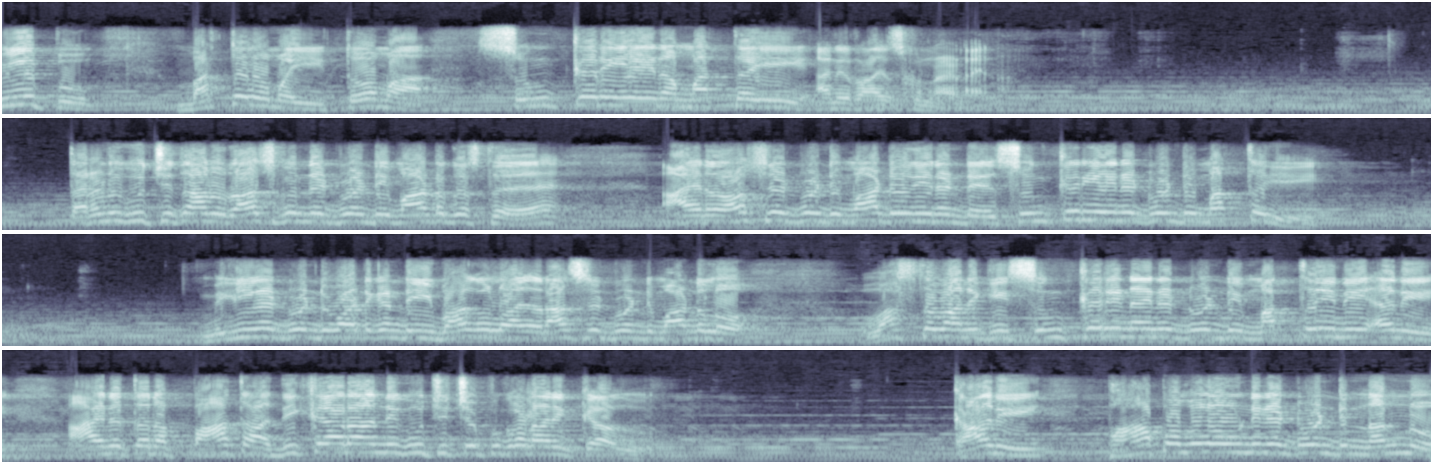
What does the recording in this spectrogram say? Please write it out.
ఫిలిప్ బర్తలోమయి తోమ సుంకరి అయిన మత్తయి అని రాసుకున్నాడు ఆయన. తనను గుచ్చి తాను రాసుకున్నటువంటి మాటకు వస్తే ఆయన రాసినటువంటి మాట ఏది అంటే సుంకరి అయినటువంటి మత్తయి. మిగిలినటువంటి వాటికంటే ఈ భాగంలో ఆయన రాసినటువంటి మాటలో వాస్తవానికి సుంకరినైనటువంటి మత్తయిని అని ఆయన తన పాత అధికారాన్ని గూర్చి చెప్పుకోవడానికి కాదు. కానీ పాపములో ఉండినటువంటి నన్ను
